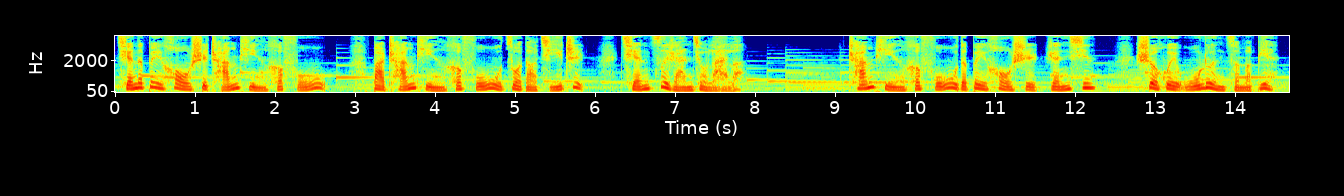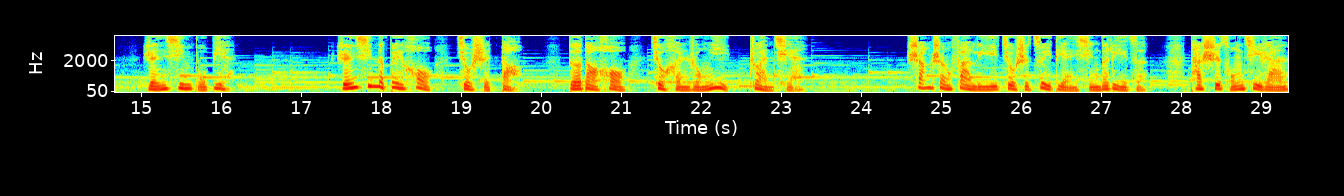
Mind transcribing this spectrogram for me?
钱的背后是产品和服务，把产品和服务做到极致，钱自然就来了。产品和服务的背后是人心，社会无论怎么变，人心不变。人心的背后就是道，得到后就很容易赚钱。商圣范蠡就是最典型的例子，他师从既然，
